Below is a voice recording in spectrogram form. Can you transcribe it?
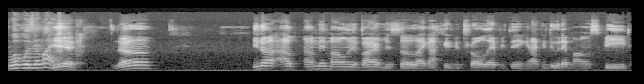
What was it like? Yeah. Um. You know, I, I'm in my own environment, so like I can control everything and I can do it at my own speed.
